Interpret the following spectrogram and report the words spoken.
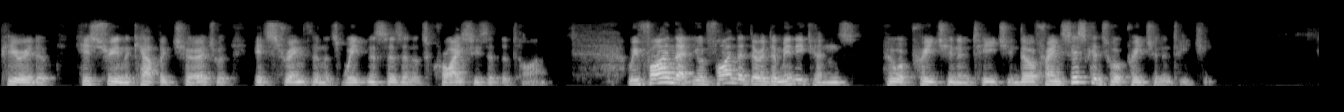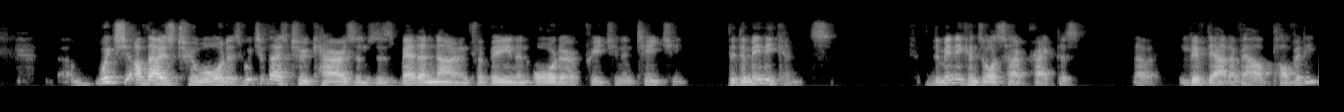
period of history in the Catholic Church with its strength and its weaknesses and its crises at the time we find that you'd find that there are Dominicans who are preaching and teaching. There are Franciscans who are preaching and teaching. Which of those two orders, which of those two charisms is better known for being an order of preaching and teaching? The Dominicans. The Dominicans also practice, uh, lived out of our poverty.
